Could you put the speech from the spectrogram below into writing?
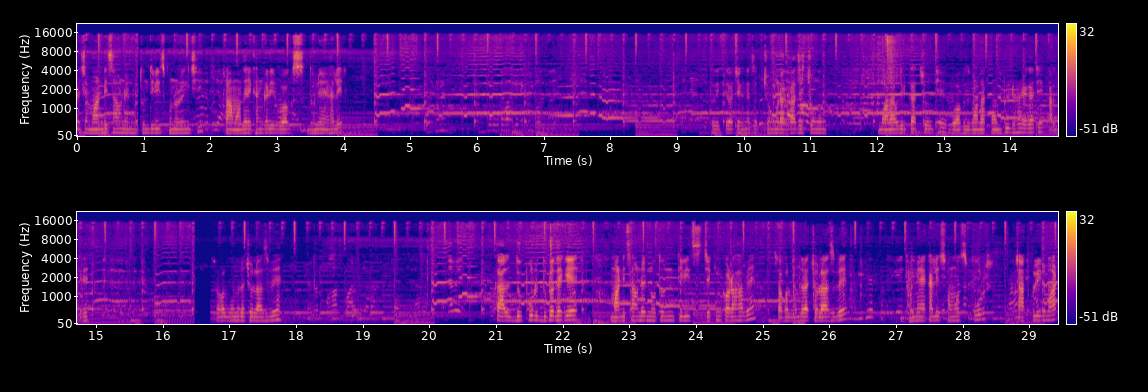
এটা হচ্ছে মান্ডি সাউন্ডের নতুন তিরিশ পনেরো ইঞ্চি, তো আমাদের এখানকারই বক্স ধনিয়াখালির তো দেখতে পাচ্ছি এখানে সব চোঙ রাখা আছে চোঙ কাজ চলছে বক্স বাঁধা কমপ্লিট হয়ে গেছে কালকে সকল বন্ধুরা চলে আসবে। কাল দুপুর দুটো থেকে মান্ডি সাউন্ডের নতুন তিরিশ চেকিং করা হবে। সকল বন্ধুরা চলে আসবে। ধনিয়াখালী সমসপুর চাঁদকুলির মাঠ।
